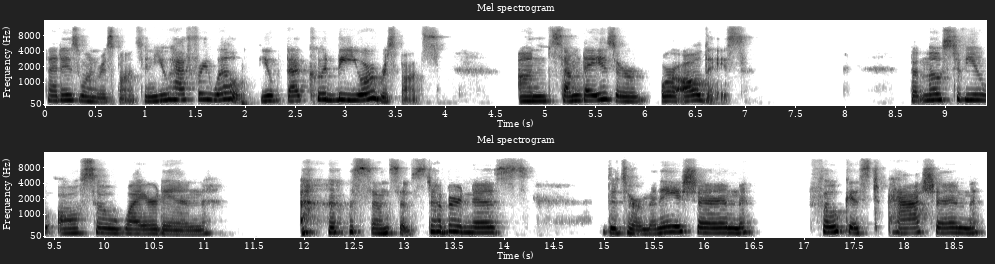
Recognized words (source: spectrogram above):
That is one response. And you have free will. You that could be your response on some days or or all days. But most of you also wired in a sense of stubbornness, determination, focused passion.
